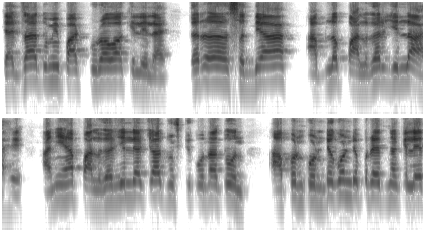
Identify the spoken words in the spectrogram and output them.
त्याचा तुम्ही पाठपुरावा केलेला आहे. तर सध्या आपलं पालघर जिल्हा आहे आणि ह्या पालघर जिल्ह्याच्या दृष्टिकोनातून आपण कोणते कोणते प्रयत्न केलेत?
